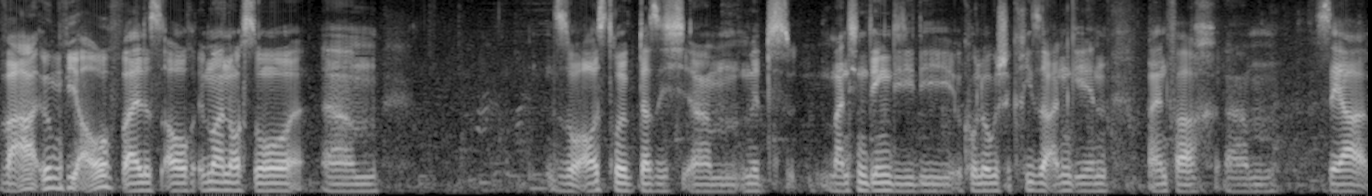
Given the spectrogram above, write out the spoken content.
war irgendwie auch, weil es auch immer noch so, ähm, so ausdrückt, dass ich ähm, mit manchen Dingen, die die ökologische Krise angehen, einfach ähm, sehr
